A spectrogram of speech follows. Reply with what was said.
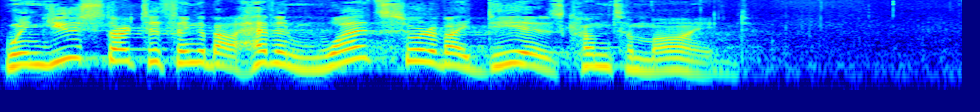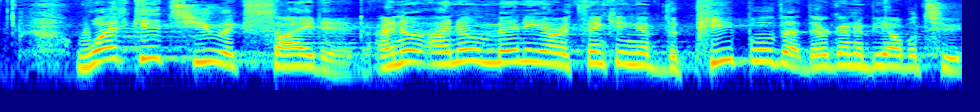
when you start to think about heaven, what sort of ideas come to mind? What gets you excited? I know, I know many are thinking of the people that they're going to be able to,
